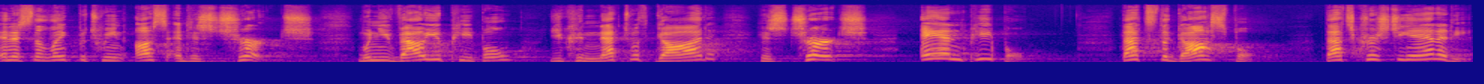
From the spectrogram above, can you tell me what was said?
and it's the link between us and His church. When you value people, you connect with God, His church, and people. That's the gospel. That's Christianity.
